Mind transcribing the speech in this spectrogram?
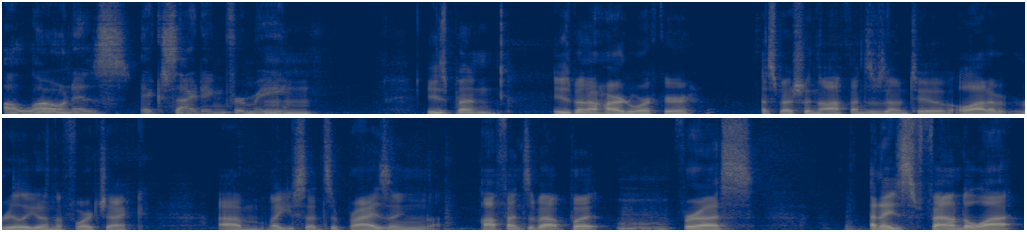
alone is exciting for me. He's been he's been a hard worker, especially in the offensive zone too. A lot of really good in the forecheck. Um, like you said, surprising offensive output for us, and I just found a lot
